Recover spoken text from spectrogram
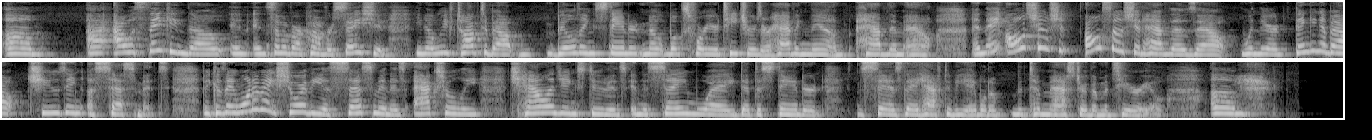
Um, I, I, was thinking though in, in some of our conversation, you know, we've talked about building standard notebooks for your teachers or having them have them out. And they also should also should have those out when they're thinking about choosing assessments because they want to make sure the assessment is actually challenging students in the same way that the standard says they have to be able to to master the material. Um,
